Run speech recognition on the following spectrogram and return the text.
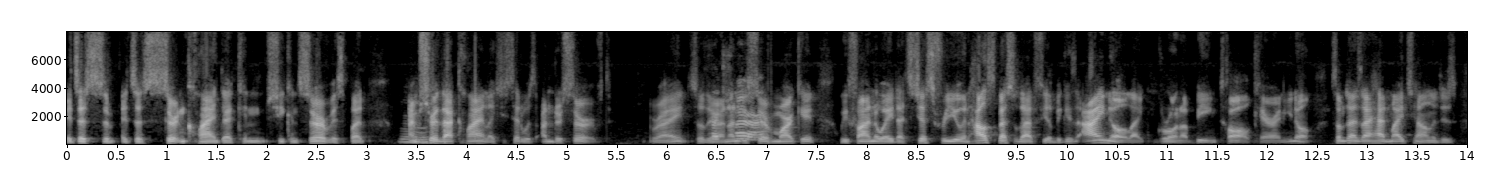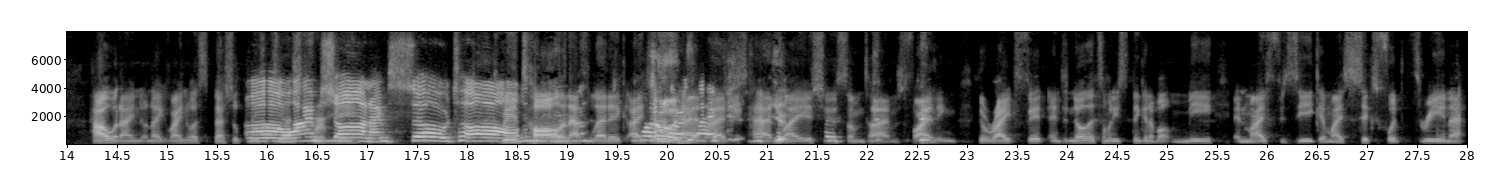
it's a it's a certain client that can she can service but mm. i'm sure that client like she said was underserved right so they're for an sure. underserved market we find a way that's just for you and how special that feel because i know like growing up being tall karen you know sometimes i had my challenges how would I know? Like, if I knew a special place. Oh, I'm Sean. Me, I'm so tall. Being tall and athletic, I just, had, I just had my issues sometimes finding the right fit, and to know that somebody's thinking about me and my physique and my six foot three and that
